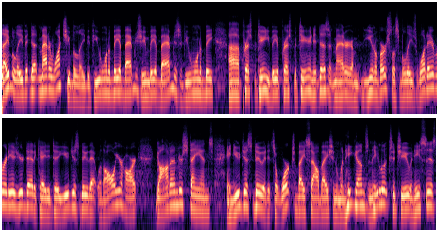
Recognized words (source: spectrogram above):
They believe it doesn't matter what you believe. If you want to be a Baptist, you can be a Baptist. If you want to be a Presbyterian, you be a Presbyterian. It doesn't matter. I mean, the Universalist believes whatever it is you're dedicated to, you just do that with all your heart. God understands, and you just do it. It's a works based salvation. When He comes and He looks at you and He says,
